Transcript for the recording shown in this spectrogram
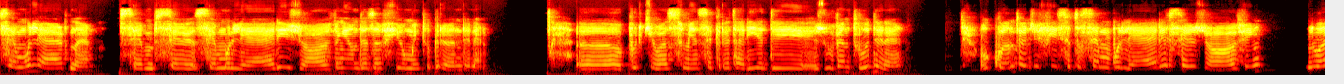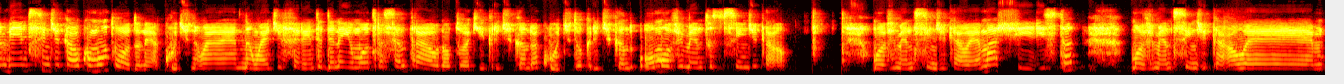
Ser mulher, né? Ser, ser, ser mulher e jovem é um desafio muito grande, né? Uh, porque eu assumi a Secretaria de Juventude, né? o quanto é difícil tu ser mulher e ser jovem no ambiente sindical como um todo, né? A CUT não é, não é diferente de nenhuma outra central. Não estou aqui criticando a CUT, estou criticando o movimento sindical. Movimento sindical é machista, movimento sindical é,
